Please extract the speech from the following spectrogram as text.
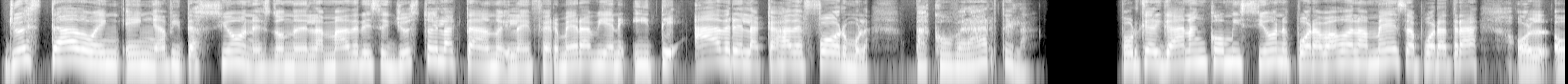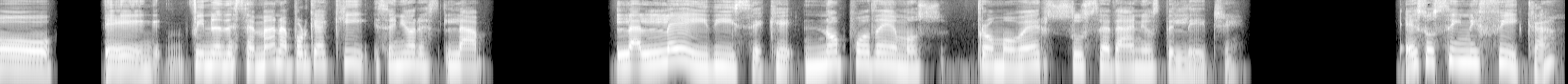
Yo he estado en, en habitaciones donde la madre dice, yo estoy lactando y la enfermera viene y te abre la caja de fórmula para cobrártela porque ganan comisiones por abajo de la mesa, por atrás, o, eh, fines de semana, porque aquí, señores, la, la ley dice que no podemos promover sucedáneos de leche. Eso significa,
